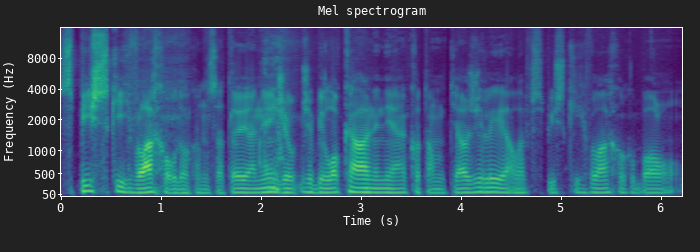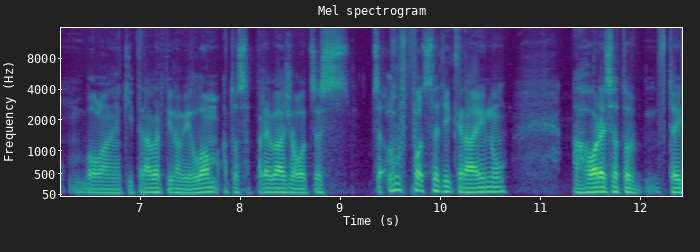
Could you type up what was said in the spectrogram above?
spíšských vlachov dokonca. To je, ja neviem, že, že by lokálne nejako tam ťažili, ale v spíšských vlachoch bol, bol nejaký travertinový lom a to sa prevážalo cez celú v podstate krajinu a hore sa to v tej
